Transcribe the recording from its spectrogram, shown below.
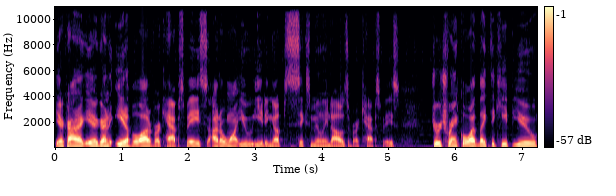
you're kind of you're gonna eat up a lot of our cap space. I don't want you eating up six million dollars of our cap space. Drue Tranquill, I'd like to keep you.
